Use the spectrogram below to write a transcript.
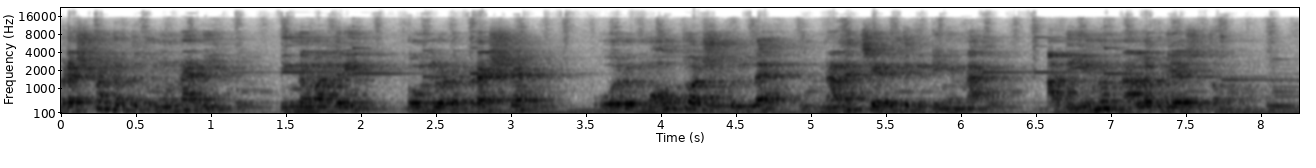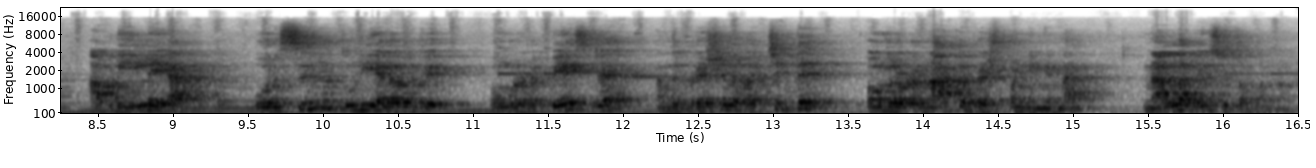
பிரஷ் பண்றதுக்கு முன்னாடி இந்த மாதிரி உங்களோட பிரஷை ஒரு மவுத் வாஷ்குள்ள நனைச்சு எடுத்துக்கிட்டீங்கன்னா அது இன்னும் நல்லபடியா சுத்தம் பண்ணும் அப்படி இல்லையா? ஒரு சிறு துளி அளவுக்கு உங்களோட பேஸ்ட்டை அந்த ப்ரெஷ்ஷில் வச்சுட்டு உங்களோட நாக்கை பிரஷ் பண்ணீங்கன்னா நல்லாவே சுத்தம் பண்ணும்.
